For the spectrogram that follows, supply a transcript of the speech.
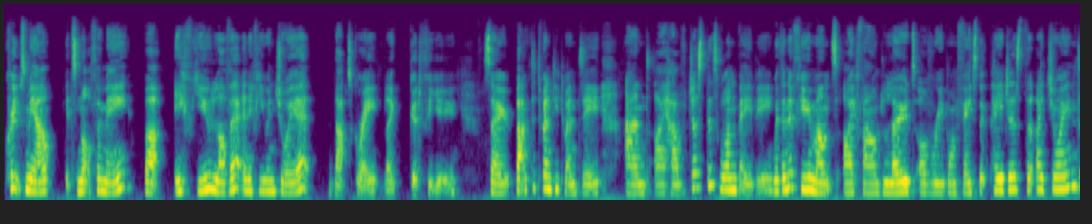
Creeps me out. It's not for me. But if you love it and if you enjoy it, that's great. Like, good for you. So back to 2020, and I have just this one baby. Within a few months, I found loads of reborn Facebook pages that I joined,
